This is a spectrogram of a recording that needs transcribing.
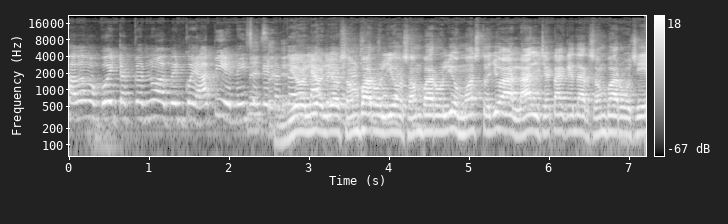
ખાવામાં કોઈ ટક્કર ન આપે ને કોઈ આપીએ નહીં શકે લ્યો લ્યો લ્યો સંભારો લ્યો સંભારો. સંભારો લ્યો મસ્ત જો આ લાલ ચટાકેદાર સંભારો છે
